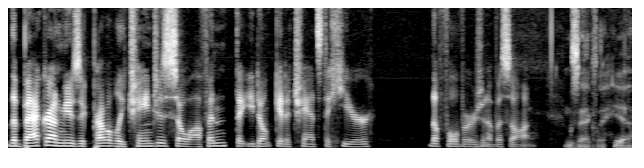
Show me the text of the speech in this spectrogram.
the background music probably changes so often that you don't get a chance to hear the full version of a song. Exactly. Yeah.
